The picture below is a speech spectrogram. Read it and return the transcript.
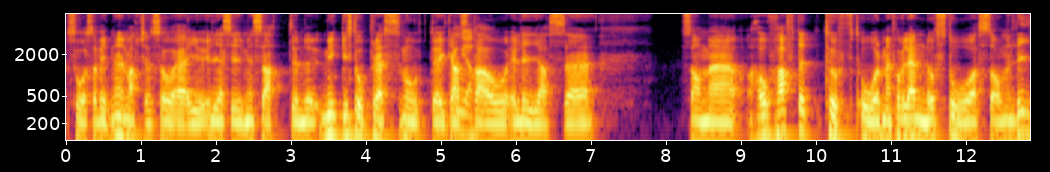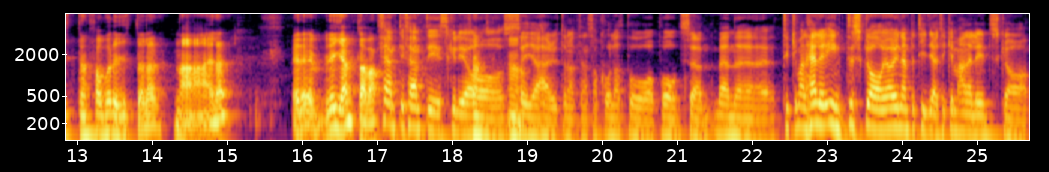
Sosa vinner den matchen så är ju Elias Ymer satt under mycket stor press mot eh, Gasta och oh ja. Elias. Eh, som eh, har haft ett tufft år men får väl ändå stå som en liten favorit eller? Nej, eller? Är det, det är jämnt där va? 50-50 skulle jag 50, säga här utan att ens ha kollat på, på oddsen. Men eh, tycker man heller inte ska, jag har ju nämnt det tidigare, tycker man heller inte ska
